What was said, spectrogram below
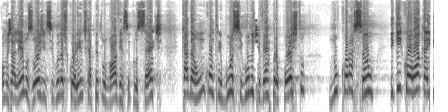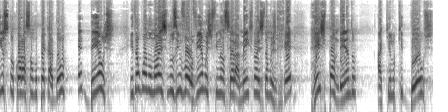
como já lemos hoje em 2 Coríntios capítulo 9, versículo 7, cada um contribua segundo tiver proposto no coração, E quem coloca isso no coração do pecador é Deus. Então, quando nós nos envolvemos financeiramente, nós estamos re respondendo aquilo que Deus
